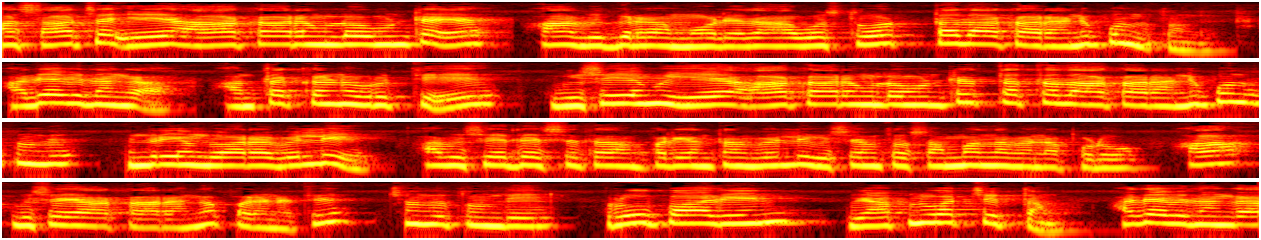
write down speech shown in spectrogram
ఆ సాచ ఏ ఆకారంలో ఉంటే ఆ విగ్రహము లేదా ఆ వస్తువు తదాకారాన్ని పొందుతుంది. అదే విధంగా అంతఃకరణ వృత్తి విషయము ఏ ఆకారంలో ఉంటే తత్తద ఆకారాన్ని పొందుతుంది. ఇంద్రియం ద్వారా వెళ్ళి ఆ విషయదశత పర్యంతం వెళ్ళి విషయంతో సంబంధమైనప్పుడు ఆ విషయాకారంగా పరిణతి చెందుతుంది. రూపాదీన్ వ్యాప్నువత్ చిత్తం. అదే విధంగా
